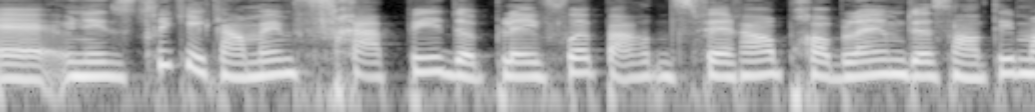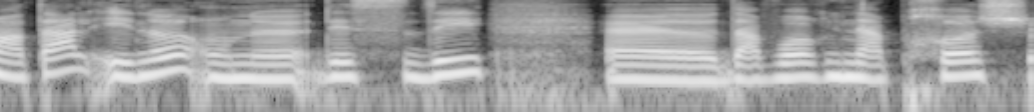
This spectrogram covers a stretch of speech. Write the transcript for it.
euh, une industrie qui est quand même frappée de plein fouet par différents problèmes de santé mentale. Et là, on a décidé euh, d'avoir une approche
